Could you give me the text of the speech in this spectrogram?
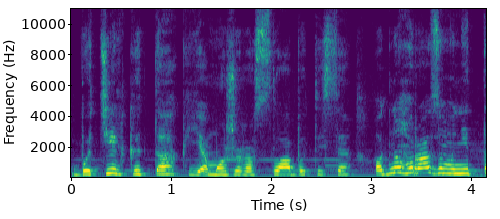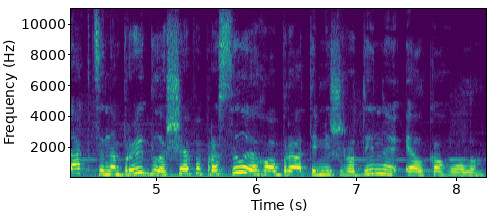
бо тільки так я можу розслабитися. Одного разу мені так це набридло, що я попросила його обрати між родиною і алкоголем.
